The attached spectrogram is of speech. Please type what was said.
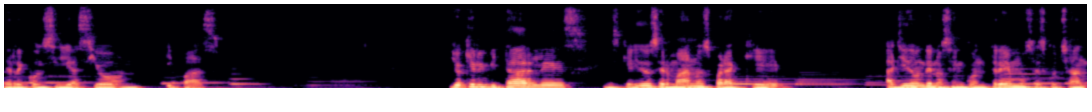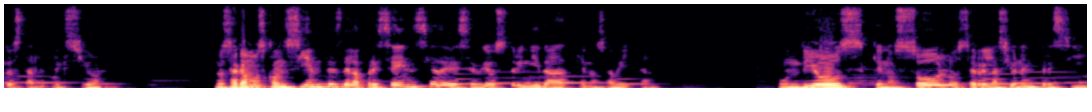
de reconciliación y paz. Yo quiero invitarles, mis queridos hermanos, para que allí donde nos encontremos escuchando esta reflexión, nos hagamos conscientes de la presencia de ese Dios Trinidad que nos habita. Un Dios que no solo se relaciona entre sí,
